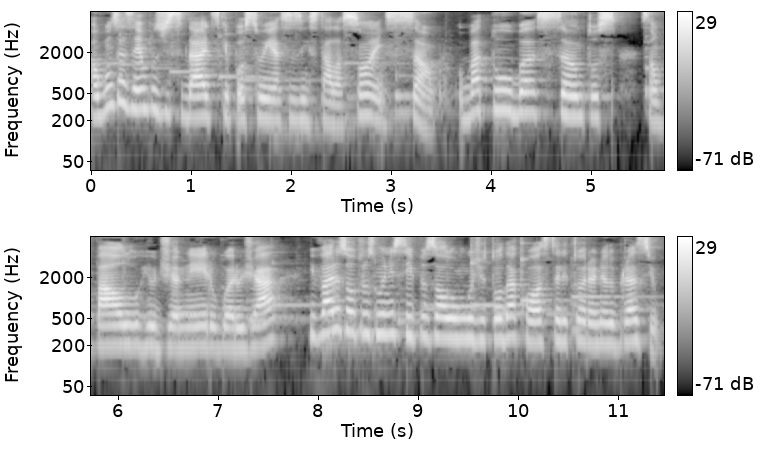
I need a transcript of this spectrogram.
Alguns exemplos de cidades que possuem essas instalações são Ubatuba, Santos, São Paulo, Rio de Janeiro, Guarujá e vários outros municípios ao longo de toda a costa litorânea do Brasil.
